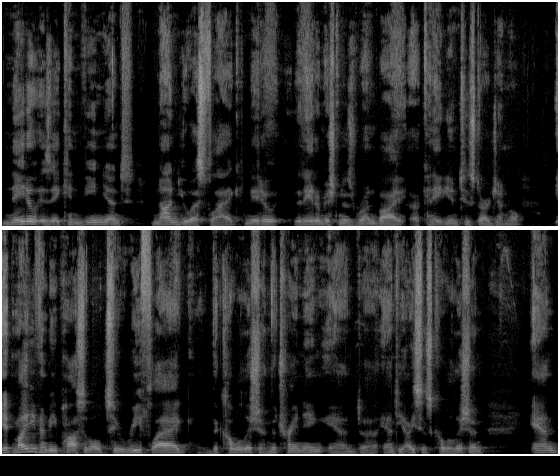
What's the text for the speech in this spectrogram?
NATO is a convenient non-U.S. flag. NATO, the NATO mission is run by a Canadian two-star general. It might even be possible to reflag the coalition, the training and uh, anti-ISIS coalition, and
